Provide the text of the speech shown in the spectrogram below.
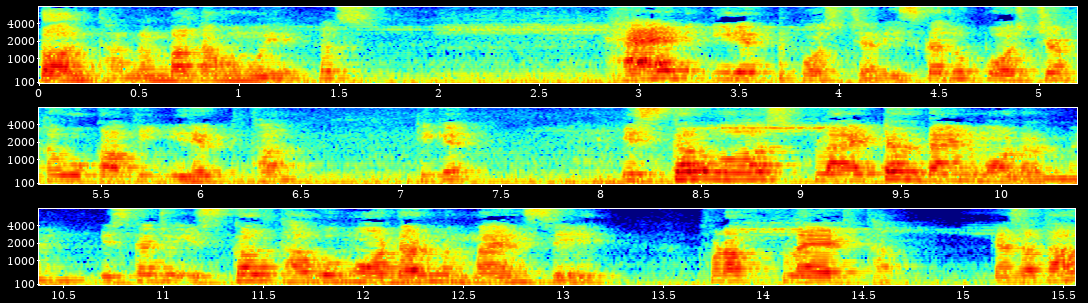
टॉल था, लंबा था homo erectus had erect posture इसका जो पोस्चर था, वो काफ़ी इरेक्ट था, ठीक है? Skull was flatter than modern man इसका जो स्कल था, वो मॉडर्न मैन से थोड़ा फ्लैट था। कैसा था?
